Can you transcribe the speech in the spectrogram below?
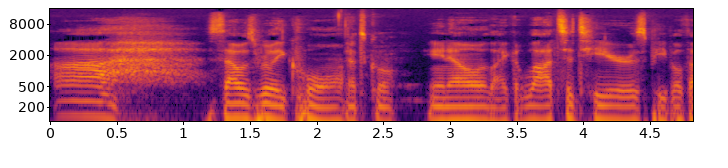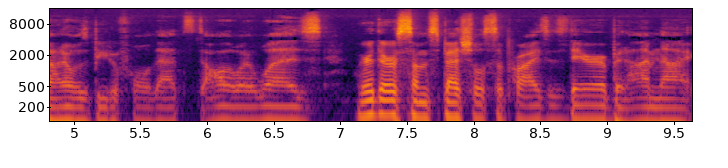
Ah, so that was really cool That's cool. You know, like lots of tears. People thought it was beautiful. That's all it was. Where there are some special surprises there, but I'm not,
